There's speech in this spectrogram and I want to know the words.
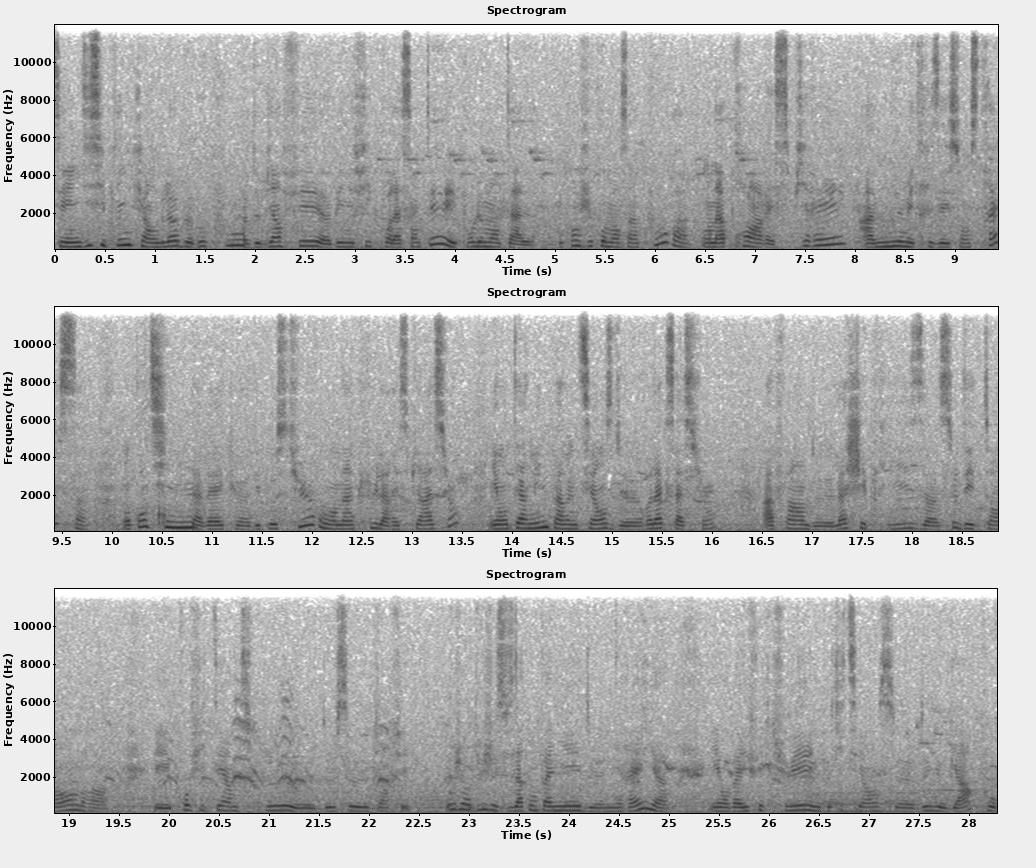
c'est une discipline qui englobe beaucoup de bienfaits euh, bénéfiques pour la santé et pour le mental. Et quand je commence un cours, on apprend à respirer, à mieux maîtriser son stress. On continue avec euh, des postures où on inclut la respiration et on termine par une séance de relaxation afin de lâcher prise, se détendre et profiter un petit peu euh, de ce bienfait. Aujourd'hui, je suis accompagnée de Mireille et on va effectuer une petite séance de yoga pour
